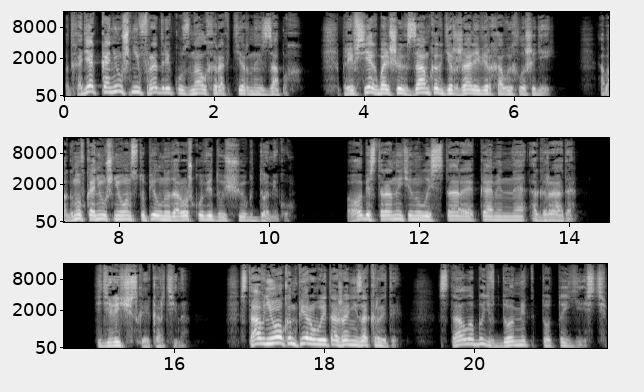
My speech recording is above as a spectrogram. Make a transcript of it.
Подходя к конюшне, Фредерик узнал характерный запах. При всех больших замках держали верховых лошадей. Обогнув конюшню, он ступил на дорожку, ведущую к домику. По обе стороны тянулась старая каменная ограда. Идиллическая картина. Ставни окон первого этажа не закрыты. Стало быть, в доме кто-то есть.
